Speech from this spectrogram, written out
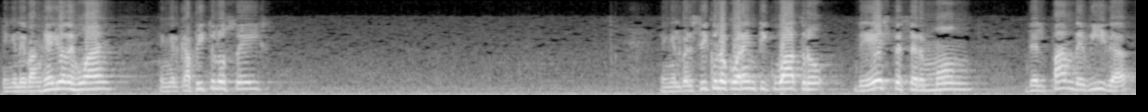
En el Evangelio de Juan, en el capítulo 6, en el versículo 44 de este sermón del pan de vida,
